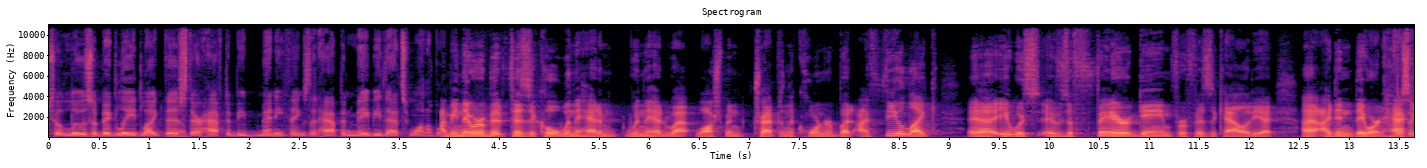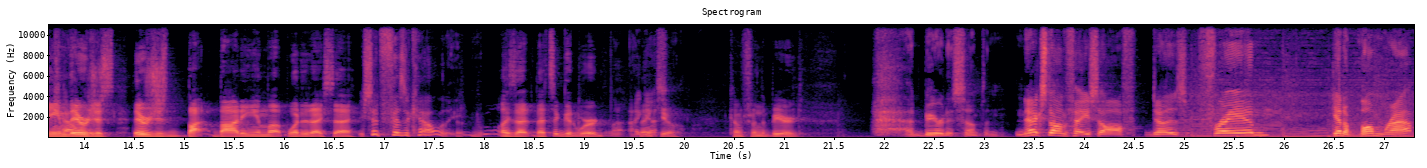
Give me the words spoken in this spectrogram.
to lose a big lead like this, there have to be many things that happen. Maybe that's one of them. I mean, they were a bit physical when they had him when they had Wa- Washpun trapped in the corner, but I feel like uh, it was it was a fair game for physicality. I, I, I didn't. They weren't hacking him. They were just they were just bo- bodying him up. What did I say? you said physicality. Well, is that that's a good word? I Thank guess you. so. Comes from the beard. That beard is something. Next on Face Off, does Fran get a bum rap?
